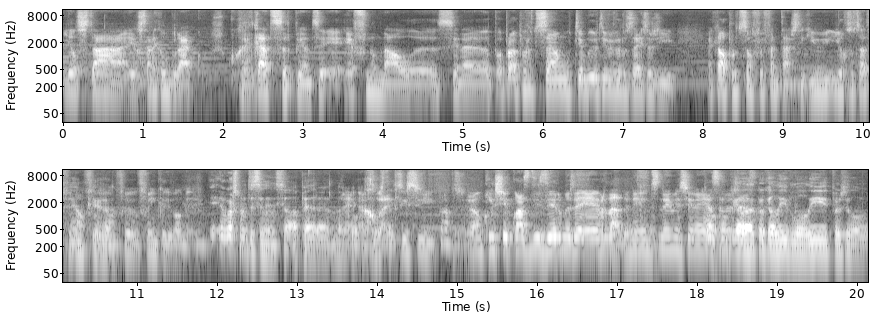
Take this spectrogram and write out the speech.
e ele, está, ele está naquele buraco escorregado de serpentes, é, é fenomenal a cena, a, a- a produção, o tempo, eu estive a ver os extras e aquela produção foi fantástica e, o- e o resultado final foi, incrível. foi, foi incrível mesmo. Eu gosto muito da inicial, a pedra marcou. É, rolex, isso pronto, é um clichê quase dizer, mas é, é verdade, eu nem, nem mencionei Com, essa. com, aquela, é- com aquele ídolo ali, depois ele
